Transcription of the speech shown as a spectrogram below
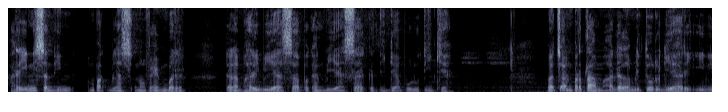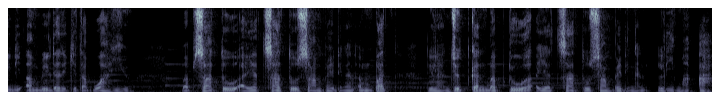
Hari ini Senin 14 November dalam hari biasa pekan biasa ke-33. Bacaan pertama dalam liturgi hari ini diambil dari kitab Wahyu. Bab 1 ayat 1 sampai dengan 4 dilanjutkan bab 2 ayat 1 sampai dengan 5a.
